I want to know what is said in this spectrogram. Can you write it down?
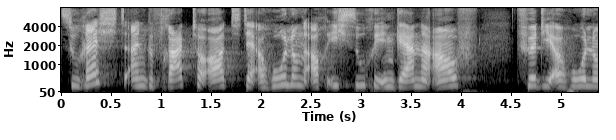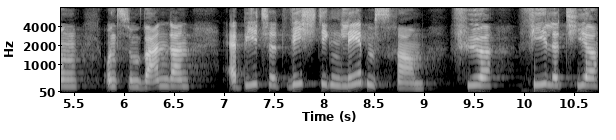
zu Recht ein gefragter Ort der Erholung. Auch ich suche ihn gerne auf für die Erholung und zum Wandern. Er bietet wichtigen Lebensraum für viele Tier-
